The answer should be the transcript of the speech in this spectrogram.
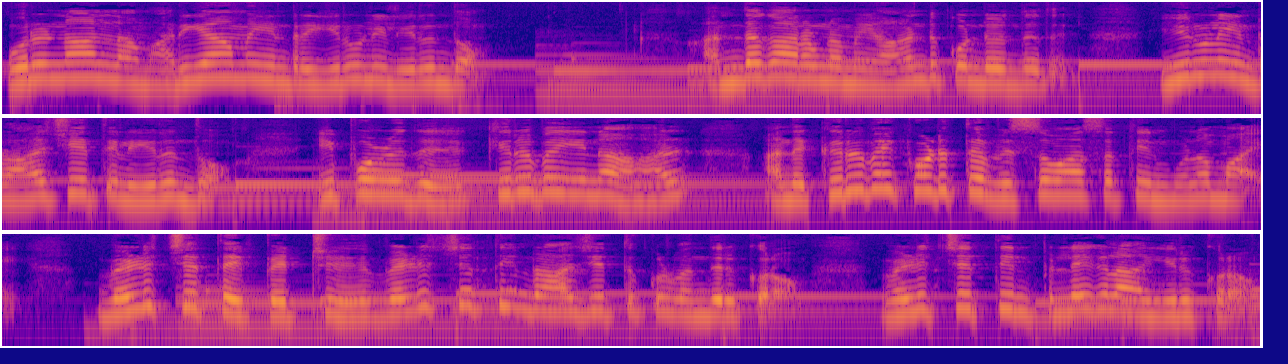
ஒரு நாள் நாம் அறியாமை என்ற இருளில் இருந்தோம். அந்தகாரம் நம்மை ஆண்டு கொண்டிருந்தது. இருளின் ராஜ்யத்தில் இருந்தோம். இப்பொழுது கிருபையினால் அந்த கிருபை கொடுத்த விசுவாசத்தின் மூலமாய் வெளிச்சத்தை பெற்று வெளிச்சத்தின் ராஜ்யத்துக்குள் வந்திருக்கிறோம். வெளிச்சத்தின் பிள்ளைகளாய் இருக்கிறோம்.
